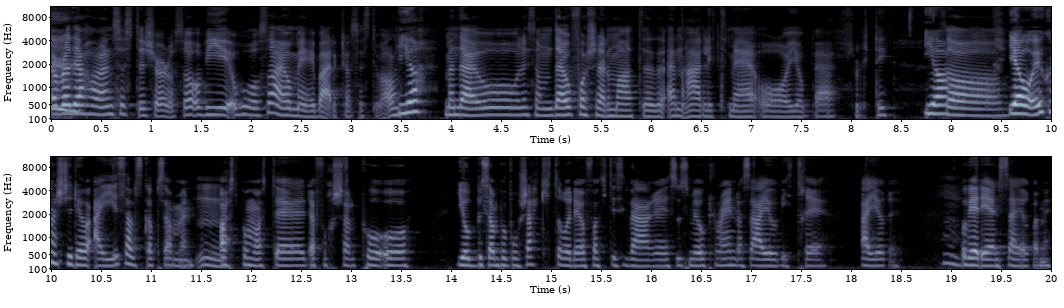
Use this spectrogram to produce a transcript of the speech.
Jeg har en søster sjøl også, og vi, hun også er jo med i Bærekraftsfestivalen. ja. Men det er jo liksom, det er jo forskjell med at en er litt med å jobbe fulltid. Ja. Så Ja, og jo kanskje det å eie selskap sammen. Mm. At på en måte det er forskjell på å jobbe sammen på prosjekter, og det å faktisk være Sånn som i Oakland Rain, da, så er jo vi tre eiere. Mm. Og vi er de eneste eierne.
